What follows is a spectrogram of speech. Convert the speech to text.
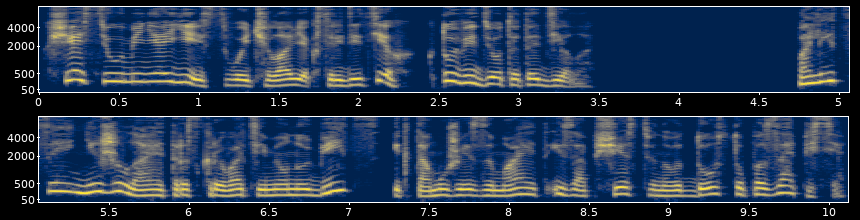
К счастью, у меня есть свой человек среди тех, кто ведет это дело. Полиция не желает раскрывать имен убийц и к тому же изымает из общественного доступа записи,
